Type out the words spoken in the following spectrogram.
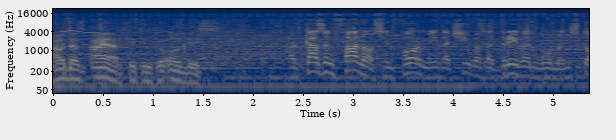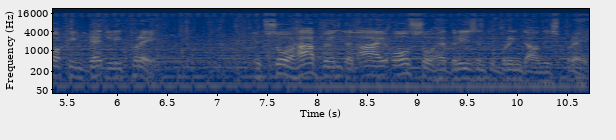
How does Aya fit into all this? Her cousin Phanos informed me that she was a driven woman stalking deadly prey. It so happened that I also had reason to bring down this prey.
